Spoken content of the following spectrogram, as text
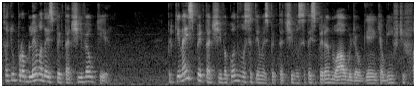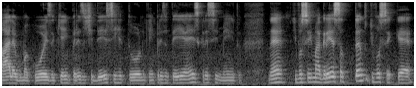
Só que o problema da expectativa é o quê? Porque na expectativa, quando você tem uma expectativa, você está esperando algo de alguém, que alguém te fale alguma coisa, que a empresa te dê esse retorno, que a empresa tenha esse crescimento, né? Que você emagreça tanto que você quer.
